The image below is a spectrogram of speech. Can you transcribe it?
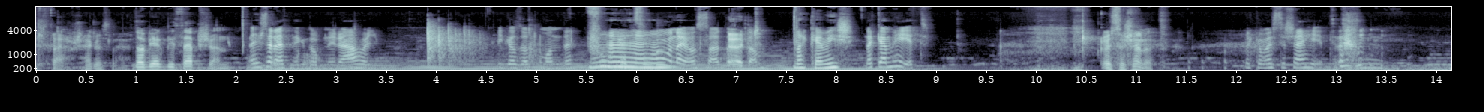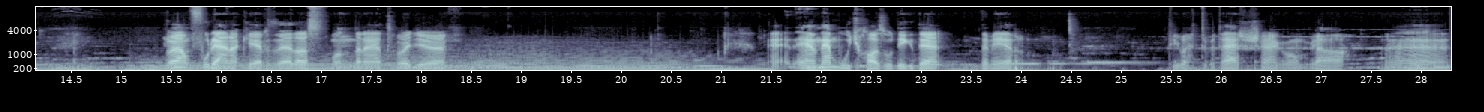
Ez társaság, az lehet. Dobjak Deception? Én szeretnék dobni rá, hogy igazat mond, de... Hát, Hú, nagyon szart dobtam. Nekem is. Nekem 7. Összesen öt? Nekem összesen 7. Olyan furának érzed, azt mondanád, hogy... ö, Nem, nem úgy hazudik, de, de miért? Ti vagytok a társaságom, ja. Hát,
